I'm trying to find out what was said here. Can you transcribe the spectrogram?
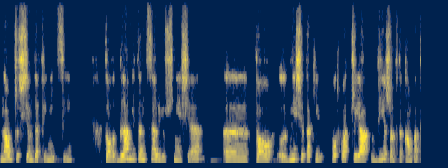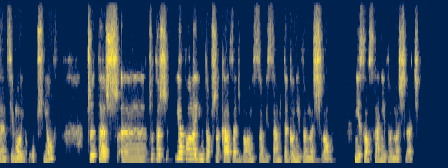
nauczysz się definicji, to dla mnie ten cel już niesie, y, to niesie taki podkład, czy ja wierzę w te kompetencje moich uczniów, czy też, y, czy też ja wolę im to przekazać, bo oni sobie sami tego nie wymyślą, nie są w stanie wymyśleć.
